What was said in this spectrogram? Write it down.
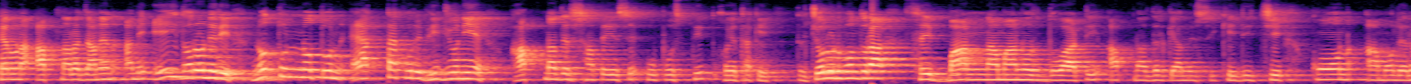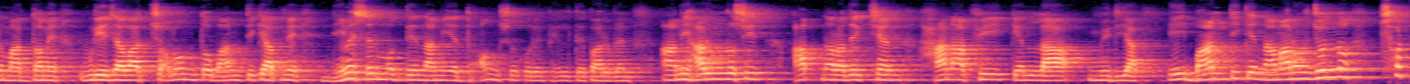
কেননা আপনারা জানেন, আমি এই ধরনেরই নতুন নতুন একটা করে ভিডিও নিয়ে আপনাদের সাথে এসে উপস্থিত হয়ে থাকি। তো চলুন বন্ধুরা, সেই বান নামানোর দোয়াটি আপনাদেরকে আমি শিখিয়ে দিচ্ছি। কোন আমলের মাধ্যমে? উড়ে যাওয়া চলন্ত বানটিকে আপনি নিমেষের মধ্যে নামিয়ে ধ্বংস করে ফেলতে পারবেন। আমি হারুন রশিদ, আপনারা দেখছেন হানাফি কেল্লা মিডিয়া। এই বানটিকে নামানোর জন্য ছোট্ট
